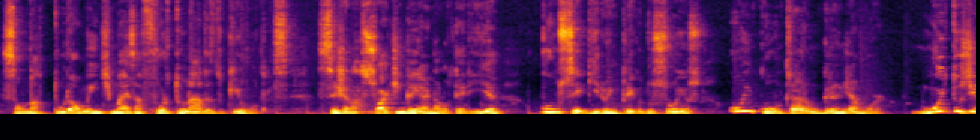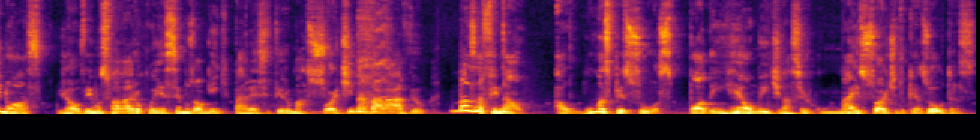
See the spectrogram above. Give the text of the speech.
são naturalmente mais afortunadas do que outras, seja na sorte em ganhar na loteria, conseguir o emprego dos sonhos ou encontrar um grande amor. Muitos de nós já ouvimos falar ou conhecemos alguém que parece ter uma sorte inabalável, mas afinal, algumas pessoas podem realmente nascer com mais sorte do que as outras?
